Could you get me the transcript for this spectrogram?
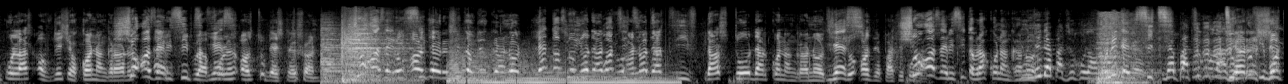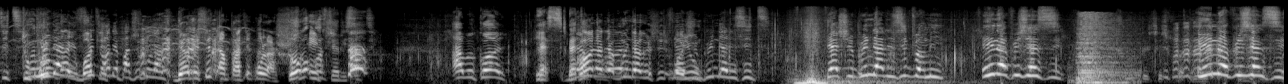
particulars of this your corn and granite, Show us the receipt, You are yes. following us to the station. Show us the Show us the receipt of this granite. Let us know that what you it- are not that thief that stole that corn and granite. Yes. Show us the particulars. Show us the receipt of that corn and You granite. need a particular. We need the receipt. The particular. The prove you bought it. receipt. To prove that the you bought receipt or the it. particular. The receipt and particulars. Show, Show it. us the receipt. I will call. Yes, Call better. them to bring the receipt for They you. should bring the receipt. They should bring the receipt for me. Inefficiency. Inefficiency.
